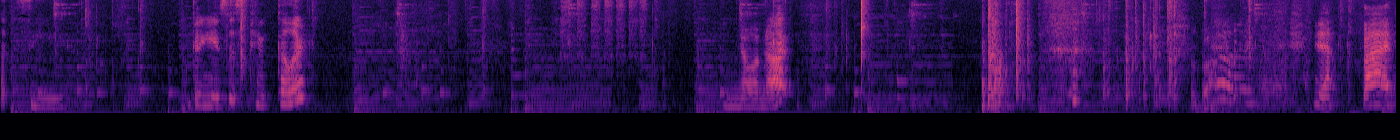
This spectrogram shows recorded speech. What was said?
Let's see. I'm going to use this pink color. No, I'm not. Bye. Yeah, bye.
